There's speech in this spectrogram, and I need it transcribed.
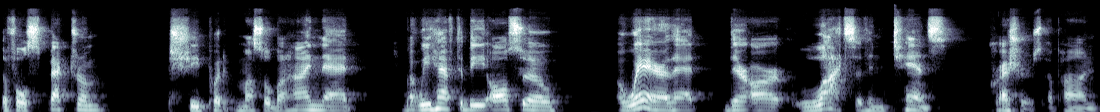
the full spectrum she put muscle behind that. But we have to be also aware that there are lots of intense pressures upon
